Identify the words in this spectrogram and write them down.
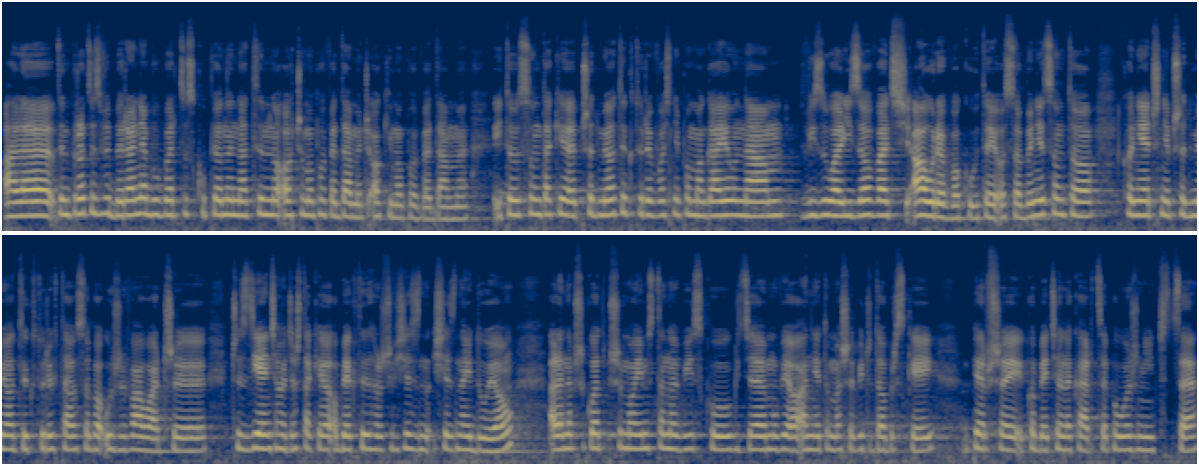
ale ten proces wybierania był bardzo skupiony na tym, no, o czym opowiadamy, czy o kim opowiadamy. I to są takie przedmioty, które właśnie pomagają nam wizualizować aurę wokół tej osoby. Nie są to koniecznie przedmioty, których ta osoba używała, czy, czy zdjęcia, chociaż takie obiekty też oczywiście się znajdują, ale na przykład przy moim stanowisku, gdzie mówię o Annie Tomaszewicz-Dobrskiej, pierwszej kobiecie lekarce, położniczce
